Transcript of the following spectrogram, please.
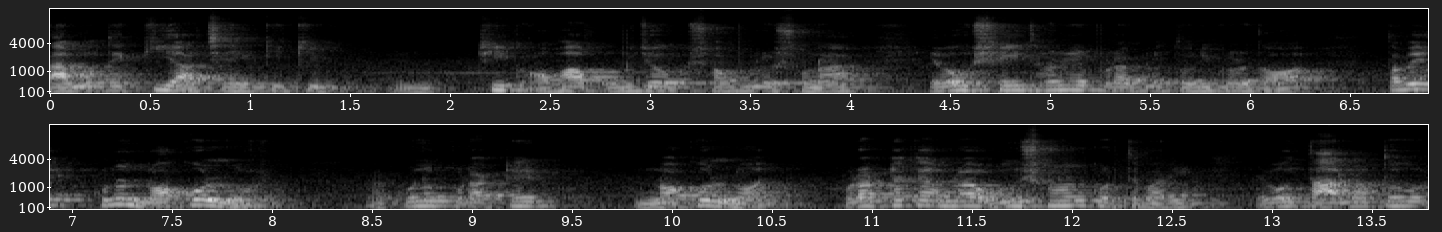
তার মধ্যে কি আছে, কি কি ঠিক অভাব, অভিযোগ সবগুলো শোনা এবং সেই ধরনের প্রোডাক্টগুলো তৈরি করে দেওয়া, তবে কোনো নকল নয়। কোনো প্রোডাক্টের নকল নয়। প্রোডাক্টটাকে আমরা অনুসরণ করতে পারি এবং তার মতো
